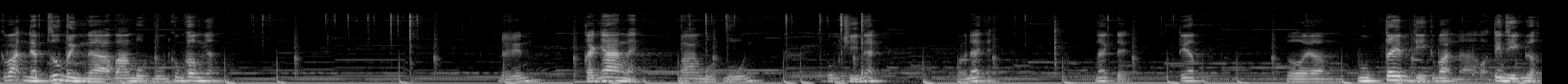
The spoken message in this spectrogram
các bạn nhập giúp mình là 31400 nhé đến gạch ngang này 31409 này rồi next này. Next này tiếp. Rồi um, mục tên thì các bạn uh, gọi tên gì cũng được.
